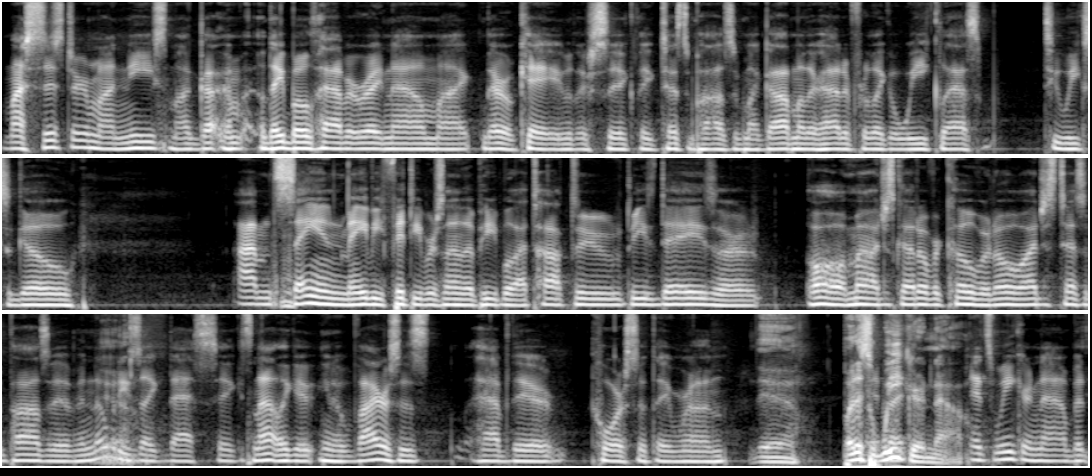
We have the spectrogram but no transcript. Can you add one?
my sister, my niece, my god, um, they both have it right now. My they're okay, they're sick. They tested positive. My godmother had it for like a week last two weeks ago. I'm saying maybe fifty percent of the people I talk to these days are, oh man, I just got over COVID. Oh, I just tested positive, and nobody's like that sick. It's not like it, you know, viruses have their course that they run. Yeah, but it's weaker now. It's weaker now, but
